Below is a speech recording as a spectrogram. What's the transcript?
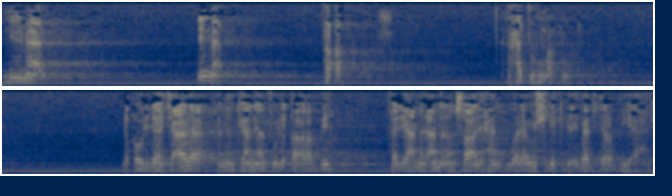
للمال للمال فقط فحجه مردود. لقول الله تعالى فمن كان يرجو لقاء ربه فليعمل عملا صالحا ولا يشرك بعبادة ربه أحدا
